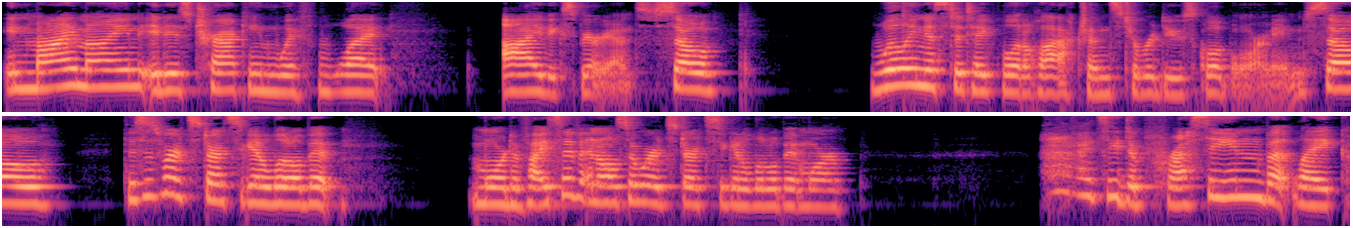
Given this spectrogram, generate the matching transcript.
in my mind it is tracking with what I've experienced. So willingness to take political actions to reduce global warming. So this is where it starts to get a little bit more divisive and also where it starts to get a little bit more I don't know if I'd say depressing, but like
